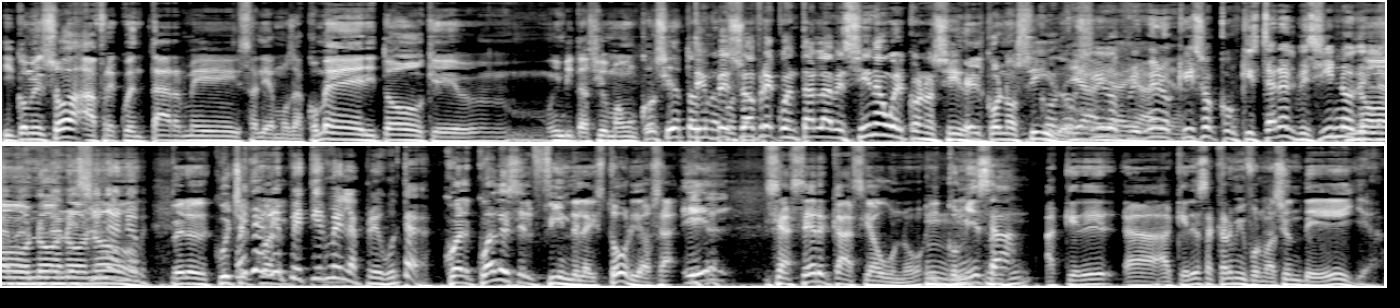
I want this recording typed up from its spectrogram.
y comenzó a frecuentarme, salíamos a comer y todo, que mm, invitación a un concierto. ¿Te empezó cosa. a frecuentar la vecina o el conocido? El conocido. Conocido Ya, ya, ya, primero ya. que hizo conquistar al vecino de No, la, de no, la no, vecina. no. Pero escuche, ¿Puede ¿cuál- repetirme la pregunta? ¿Cuál, ¿Cuál es el fin de la historia? O sea, él se acerca hacia uno y comienza a querer a, a querer sacar mi información de ella.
